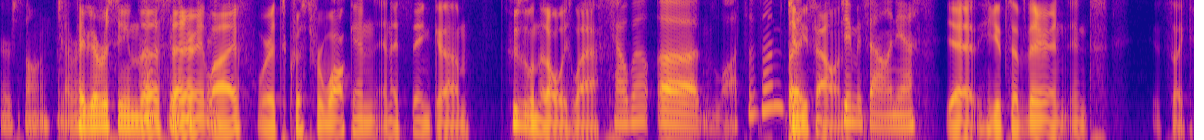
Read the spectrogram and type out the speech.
or song. Whatever. Have you ever seen the I'll Saturday Night. Live where it's Christopher Walken and I think um who's the one that always laughs? Cowbell. Uh, lots of them. But Jimmy Fallon. Jimmy Fallon. Yeah. yeah, he gets up there and, and it's it's like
